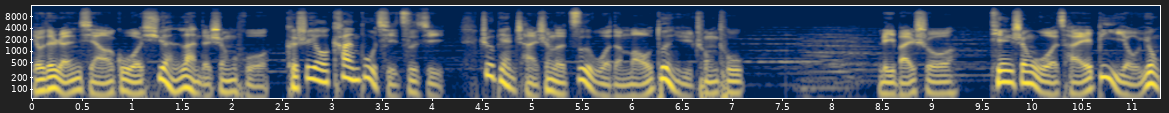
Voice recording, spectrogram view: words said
有的人想要过绚烂的生活，可是又看不起自己，这便产生了自我的矛盾与冲突。李白说。天生我材必有用，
